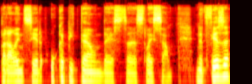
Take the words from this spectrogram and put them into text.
para além de ser o capitão dessa seleção. Na defesa,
